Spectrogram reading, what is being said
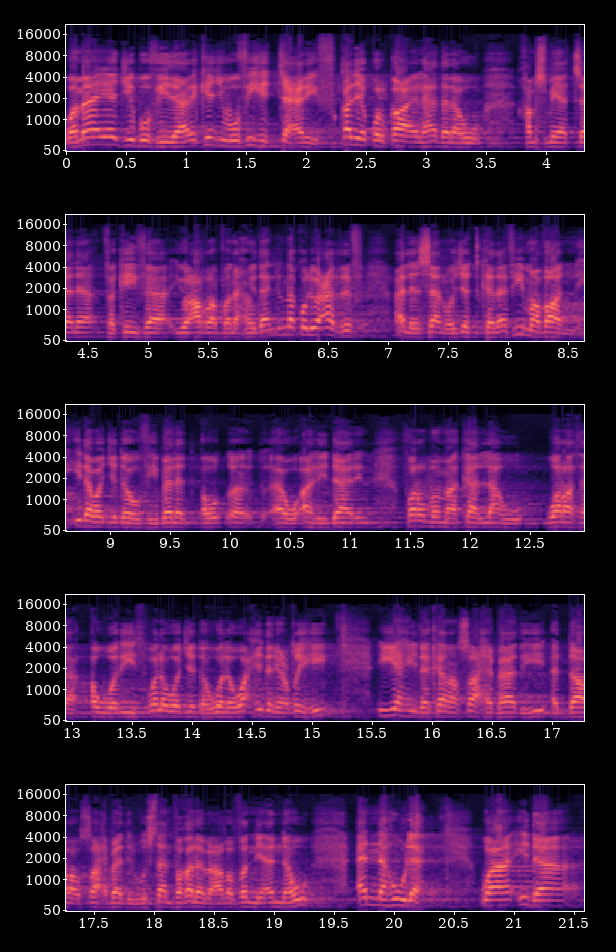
وما يجب في ذلك؟ يجب فيه التعريف. قد يقول قائل هذا له 500 سنة فكيف يعرف ونحو ذلك؟ نقول يعرف. الإنسان وجد كذا في مظانه. إذا وجده في بلد أو أو أهل دار فربما كان له ورثة أو وريث ولو وجده ولا واحدا يعطيه إياه. إذا كان صاحب هذه الدار أو صاحب هذه البستان فغلب على الظن انه أنه له. وإذا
